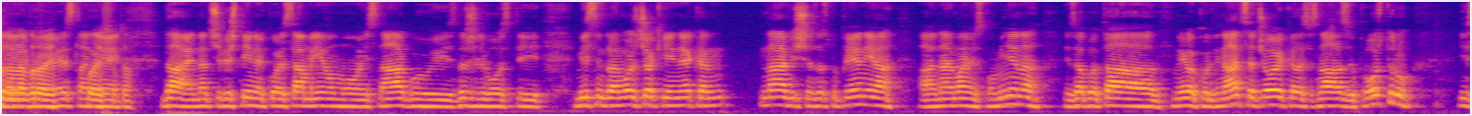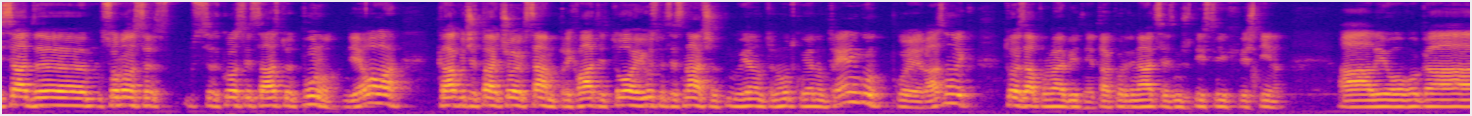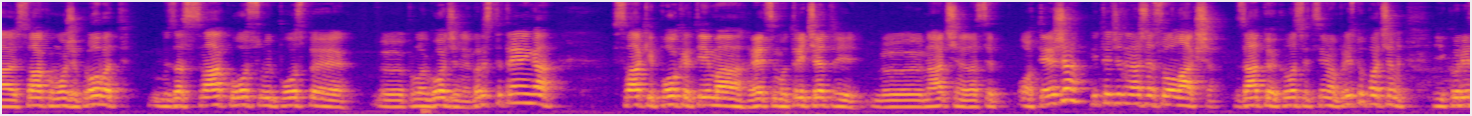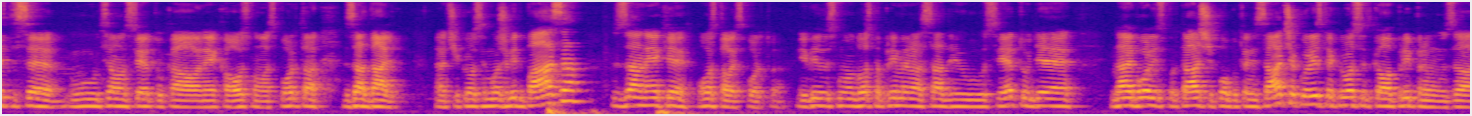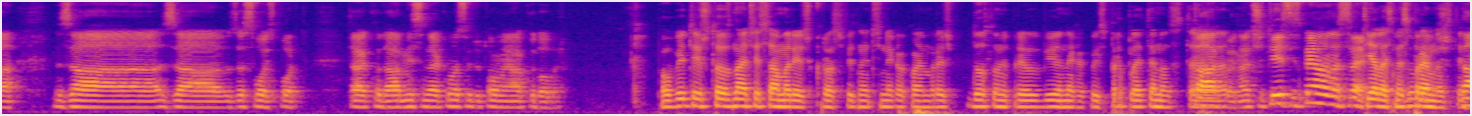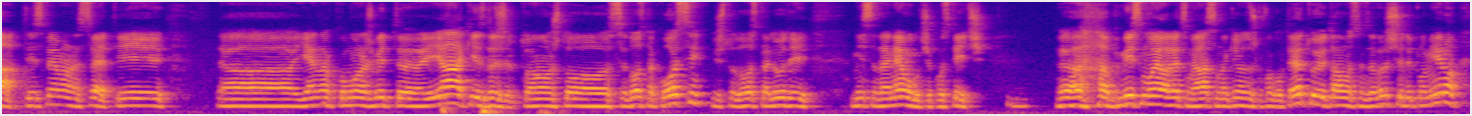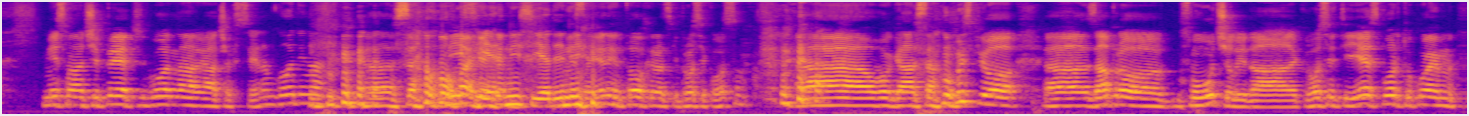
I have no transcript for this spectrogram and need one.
veslanje, koje su to? da, znači vještine koje same imamo i snagu i izdržljivost i mislim da je možda čak i neka najviše zastupljenija, a najmanje spominjena je zapravo ta neka koordinacija čovjeka da se snalazi u prostoru i sad, e, s obzirom se, se CrossFit sastoji od puno dijelova, kako će taj čovjek sam prihvatiti to i uspjeti se snaći u jednom trenutku u jednom treningu koji je raznolik, to je zapravo najbitnije, ta koordinacija između tih svih vještina. Ali ovoga, svako može probati, za svaku osobu postoje e, prilagođene vrste treninga, svaki pokret ima recimo 3-4 e, načina da se oteža i 3-4 načina da se olakša. Zato je CrossFit svima pristupačan i koristi se u cijelom svijetu kao neka osnova sporta za dalje. Znači CrossFit može biti baza za neke ostale sportove. I vidjeli smo dosta primjera sad i u svijetu gdje najbolji sportaši poput tenisača koriste CrossFit kao pripremu za, za, za, za svoj sport. Tako da mislim da je CrossFit u tome jako dobar. Pa u biti što znači sama riječ crossfit, znači nekako ajmo reći doslovni prijevod bio nekakva isprepletenost. e, Tako je, znači ti si spreman na sve. Tjelesne spremnosti. Da, ti si spreman na sve. Ti uh, jednako moraš biti i jak i izdrživ. To je ono što se dosta kosi i što dosta ljudi misle da je nemoguće postići. Uh, mi smo, evo recimo, ja sam na kineziološkom fakultetu i tamo sam završio diplomirao. Mi smo, znači, pet godina, ja čak sedam godina, uh, sam, Nisi, je- nisi jedini. nisam jedini, to hrvatski prosjek 8. A, ovoga, sam uspio, a, zapravo smo učili da crossfit je sport u kojem,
